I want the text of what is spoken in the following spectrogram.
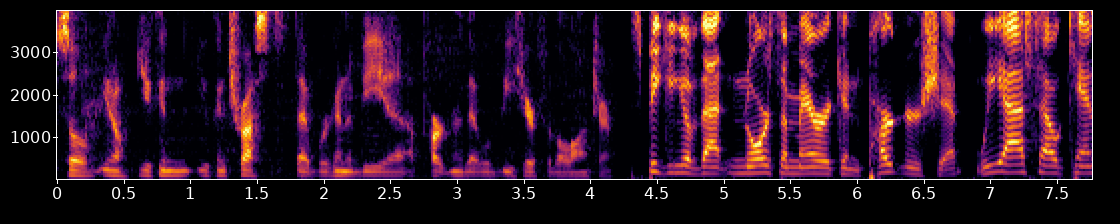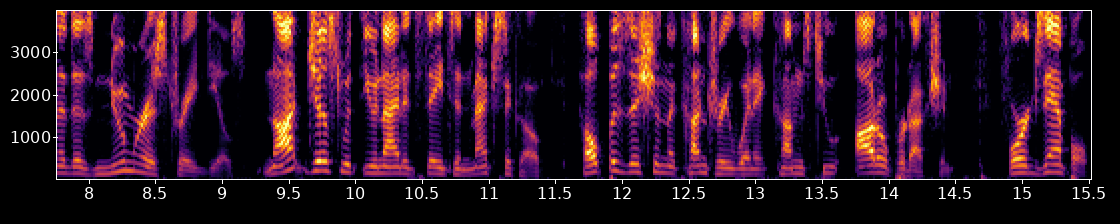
So you know you can you can trust that we're going to be a, partner that will be here for the long term. Speaking of that North American partnership, we asked how Canada's numerous trade deals, not just with the United States and Mexico, help position the country when it comes to auto production. For example,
